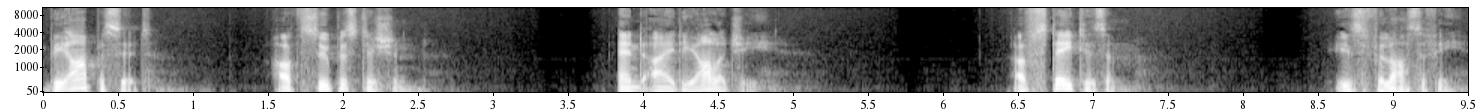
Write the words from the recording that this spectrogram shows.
The opposite of superstition and ideology, of statism, is philosophy.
